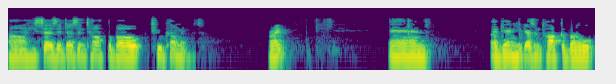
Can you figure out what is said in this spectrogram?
uh, he says it doesn't talk about two comings, right? And again, he doesn't talk about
